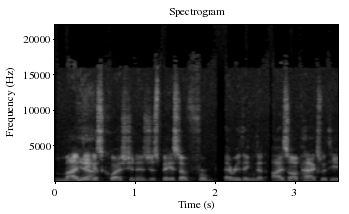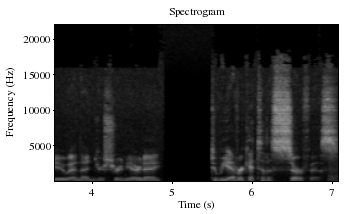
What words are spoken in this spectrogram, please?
My Yeah. biggest question is just based off for everything that I saw at PAX with you and then your stream the other day. Do we ever get to the surface?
